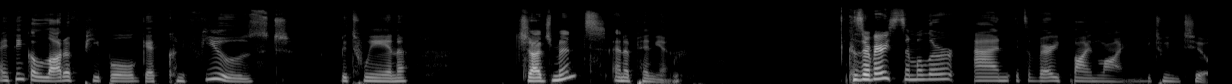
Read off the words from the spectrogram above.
I think a lot of people get confused between judgment and opinion because they're very similar and it's a very fine line between the two.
